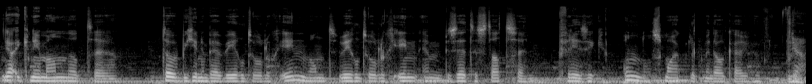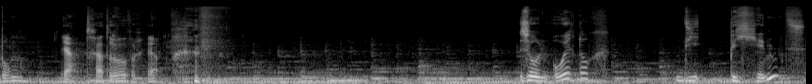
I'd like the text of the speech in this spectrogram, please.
Ja, ik neem aan dat, uh, dat we beginnen bij Wereldoorlog 1, want Wereldoorlog 1 en bezette stad zijn, vrees ik, onlosmakelijk met elkaar verbonden. Ja, ja het gaat erover, ja. Zo'n oorlog die begint,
